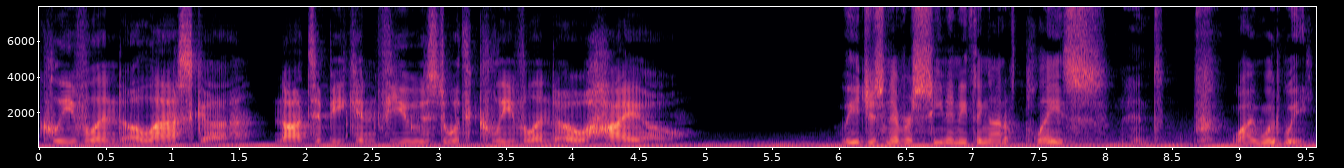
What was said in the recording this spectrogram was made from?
Cleveland, Alaska, not to be confused with Cleveland, Ohio. We had just never seen anything out of place, and why would we?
